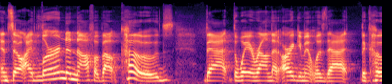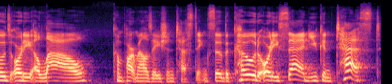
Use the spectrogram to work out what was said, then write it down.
and so i learned enough about codes that the way around that argument was that the codes already allow compartmentalization testing so the code already said you can test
